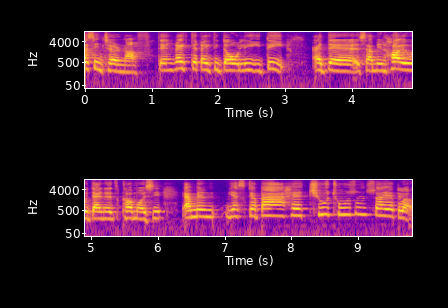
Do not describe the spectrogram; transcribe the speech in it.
også en turn-off. Det er en rigtig, rigtig dårlig idé, at uh, som en højuddannet kommer og siger, jamen, jeg skal bare have 20.000, så er jeg glad.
